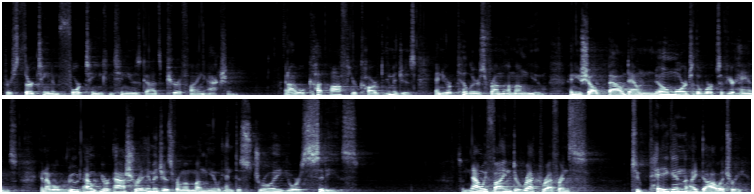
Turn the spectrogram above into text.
Verse 13 and 14 continues God's purifying action. And I will cut off your carved images and your pillars from among you, and you shall bow down no more to the works of your hands. And I will root out your Asherah images from among you and destroy your cities. So now we find direct reference to pagan idolatry.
